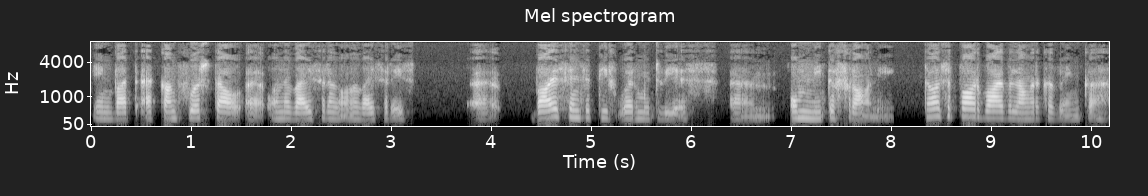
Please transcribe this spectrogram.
en wat ek kan voorstel 'n uh, onderwyser en onderwyseres uh, baie sensitief oor moet wees um, om nie te vra nie. Daar's 'n paar baie belangrike wenke.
